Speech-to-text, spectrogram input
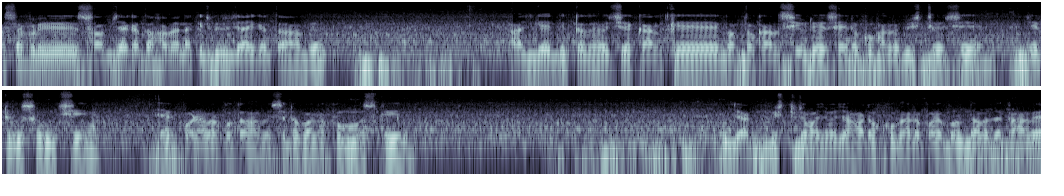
আশা করি সব জায়গাতে হবে না, কিছু কিছু জায়গাতে হবে। আজকে এই দিকটাতে হয়েছে, কালকে গতকাল শিউড়ি হয়েছে সাইডে খুব ভালো বৃষ্টি হয়েছে, যেটুকু শুনছি। এরপরে আবার কোথাও হবে সেটা বলা খুব মুশকিল। যাক, বৃষ্টিটা মাঝে মাঝে হওয়াটা খুব ভালো, পরে বন্ধু আবার দেখা হবে।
